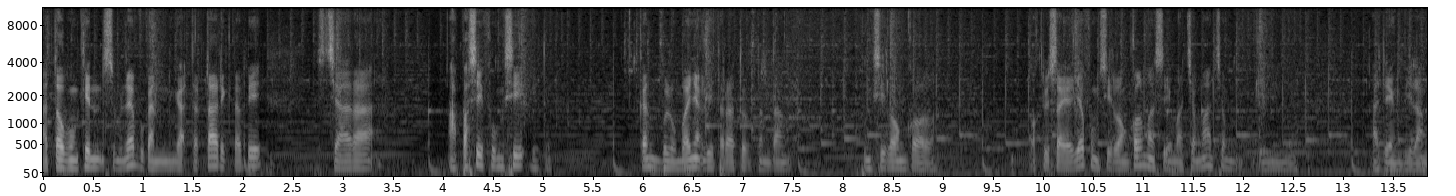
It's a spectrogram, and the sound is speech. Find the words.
Atau mungkin sebenarnya bukan nggak tertarik tapi secara apa sih fungsi gitu. Kan belum banyak literatur tentang fungsi longkol. Waktu saya aja fungsi longkol masih macam-macam ininya. Ada yang bilang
